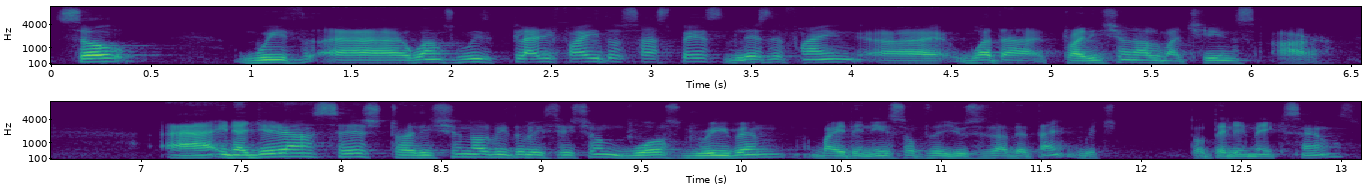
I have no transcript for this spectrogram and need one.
So with, uh, once we clarify those aspects, let's define uh, what traditional machines are. Uh, in general sense, traditional virtualization was driven by the needs of the users at the time, which totally makes sense,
